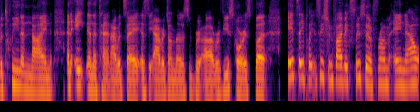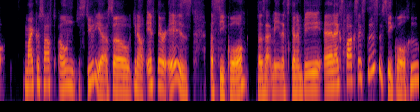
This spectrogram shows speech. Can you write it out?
between a nine, an eight, and a ten. I would say is the average on those uh, review scores. But it's a PlayStation Five exclusive from a now Microsoft owned studio. So you know if there is a sequel, does that mean it's going to be an Xbox exclusive sequel? Who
